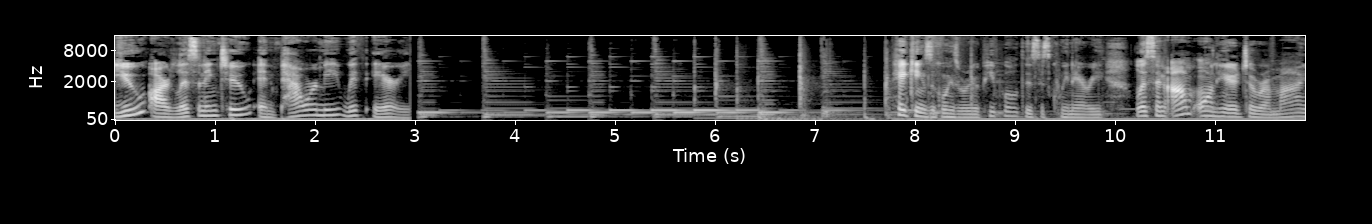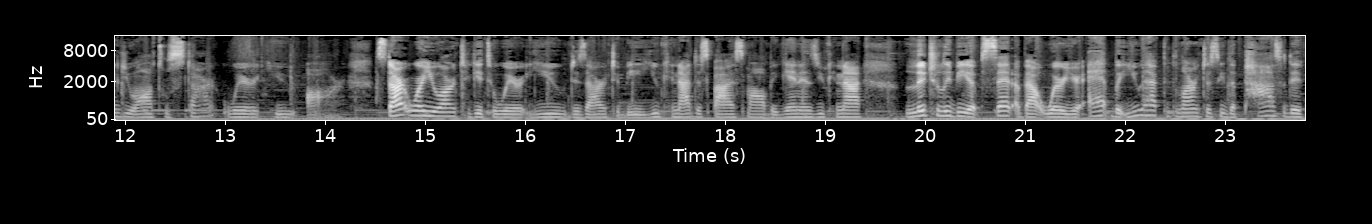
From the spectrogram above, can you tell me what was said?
You are listening to Empower Me with Ari. Hey, kings and queens real people, this is Queen Ari. Listen, I'm on here to remind you all to start where you are. Start where you are to get to where you desire to be. You cannot despise small beginnings. You cannot literally be upset about where you're at, but you have to learn to see the positive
